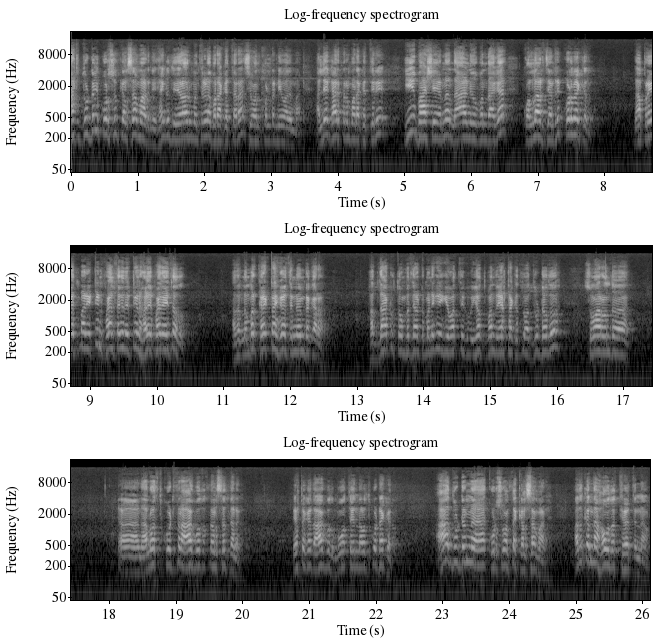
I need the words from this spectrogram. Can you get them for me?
ಅಷ್ಟು ದುಡ್ಡಲ್ಲಿ ಕೊಡಿಸೋ ಕೆಲಸ ಮಾಡಿ ನೀವು. ಹೆಂಗೆ ನೀರಾವರಿ ಮಂತ್ರಿಗಳೇ ಬರಾಕತ್ತಾರ? ಶಿವಂತ ಪಂಡ್ರೆ ನೀವು ಅದನ್ನ ಅಲ್ಲೇ ಕಾರ್ಯಕ್ರಮ ಮಾಡಕತ್ತೀರಿ. ಈ ಭಾಷೆಯನ್ನು ನಾಳೆ ನೀವು ಬಂದಾಗ ಕೊಲ್ಲಾರ ಜನರಿಗೆ ಕೊಡಬೇಕದು. ನಾ ಪ್ರಯತ್ನ ಮಾಡಿ ಇಟ್ಟಿನ ಫೈಲ್ ತೆಗೆದು ಇಟ್ಟಿನ ಹಳೆ ಫೈಲ್ ಐತದು. ಅದ್ರ ನಂಬರ್ ಕರೆಕ್ಟಾಗಿ ಹೇಳ್ತೀನಿ ನಿಮ್ಮ ಬೇಕಾರೆ. ಹದಿನಾಲ್ಕು ತೊಂಬತ್ತೆಂಟು ಮನೆಗೆ ಈಗ ಇವತ್ತು ಇವತ್ತು ಬಂದರೆ ಎಷ್ಟು ಆಕತ್ತು ಅದು ದುಡ್ಡು ಅದು ಸುಮಾರು ಒಂದು ನಲ್ವತ್ತು ಕೋಟಿ ತನಕ ಆಗ್ಬೋದು ಅಂತ ಅನಿಸುತ್ತೆ ನನಗೆ. ಎಷ್ಟಾಗತ್ತೆ ಆಗ್ಬೋದು, ಮೂವತ್ತೈದು ನಲ್ವತ್ತು ಕೋಟಿ ಆಗತ್ತೆ ಆ ದುಡ್ಡನ್ನು ಕೊಡಿಸುವಂಥ ಕೆಲಸ ಮಾಡಿ. ಅದಕ್ಕೆ ನಾ ಹೌದು ಅಂತ ಹೇಳ್ತೀನಿ ನಾವು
